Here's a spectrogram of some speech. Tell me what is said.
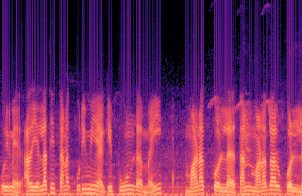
உரிமை அதை எல்லாத்தையும் தனக்கு உரிமையாக்கி பூண்டமை மனக்கொள்ள தன் மனதால் கொள்ள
